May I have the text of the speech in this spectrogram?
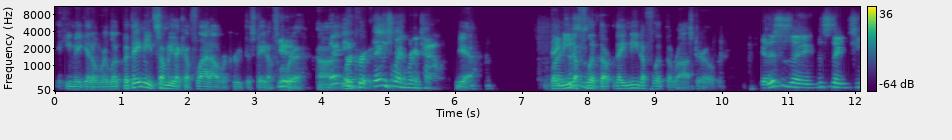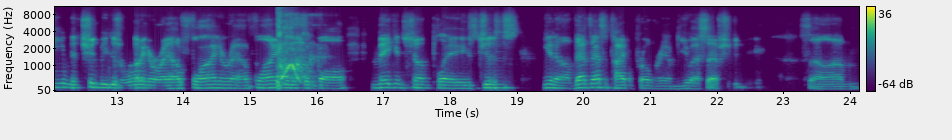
he may get overlooked. But they need somebody that can flat out recruit the state of Yeah. Florida. Uh, They need, recruit, they need somebody to bring a talent. yeah. They Like, need to this is- flip the they need to flip the roster over. Yeah, this is a this is a team that should be just running around, flying around, flying with the football, making some plays. Just you know, that that's the type of program USF should be. So um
